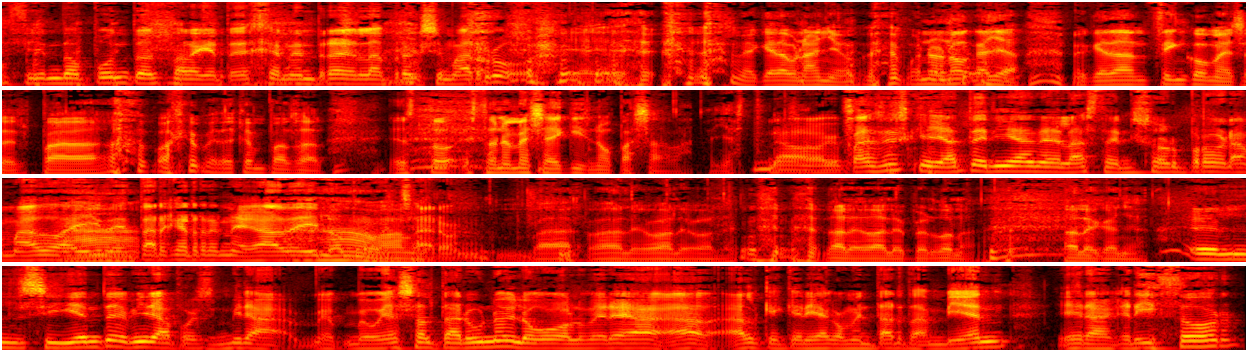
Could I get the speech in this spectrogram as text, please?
Haciendo puntos para que te dejen entrar en la próxima RU. eh, me queda una año. Bueno, no, calla, me quedan cinco meses para pa que me dejen pasar. Esto, esto en MSX no pasaba. Ya está. No, lo que pasa es que ya tenían el ascensor programado ahí ah. de Target Renegade y ah, lo aprovecharon. Vale, vale, vale. vale. dale, dale, perdona. Dale, caña. El siguiente, mira, pues mira, me, me voy a saltar uno y luego volveré a, a, al que quería comentar también. Era Grisor,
